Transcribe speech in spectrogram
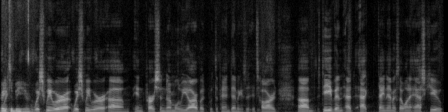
Great wish, to be here. Wish we were wish we were um, in person. Normally we are, but with the pandemic, it's hard. Um, Stephen, at AppDynamics, I want to ask you.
